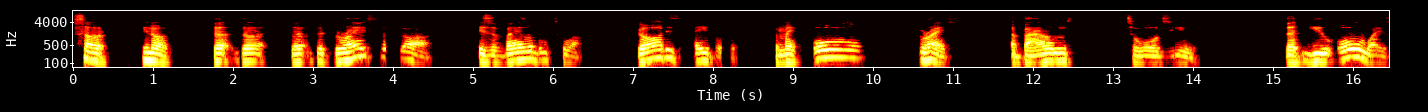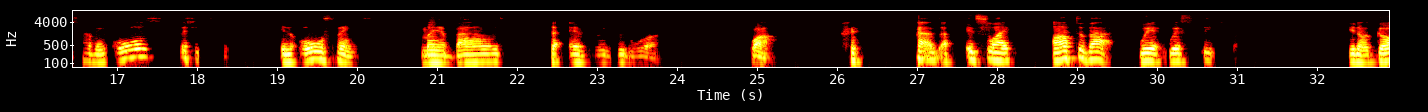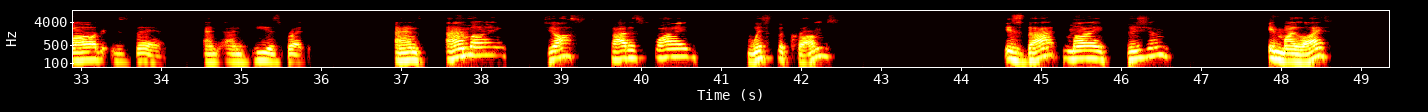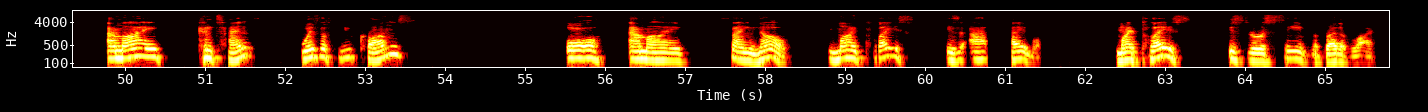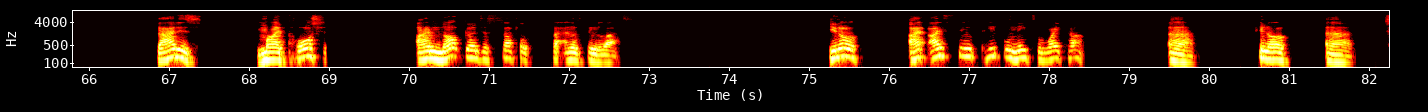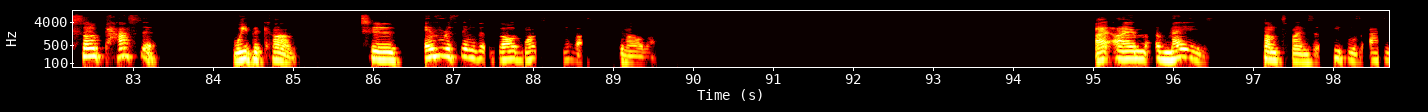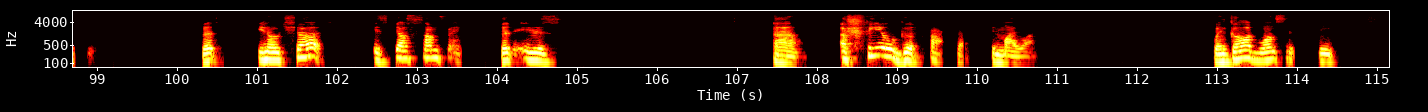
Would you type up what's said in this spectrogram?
So, you know, the the the, the grace of God is available to us. God is able to make all grace abound towards you. That you always, having all sufficiency in all things, may abound to every good work. Wow. and uh, it's like after that, we're, we're speechless. You know, God is there and, and He is ready. And am I just satisfied with the crumbs? Is that my vision in my life? Am I content with a few crumbs? Or am I saying, no, my place is at the table? My place is to receive the bread of life. That is my portion. I'm not going to settle for anything less. You know, I, I think people need to wake up. Uh, you know, uh, so passive we become to everything that God wants to give us in our life. I, I'm amazed sometimes at people's attitude that, you know, church is just something that is uh, a feel good factor in my life. When God wants it to be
